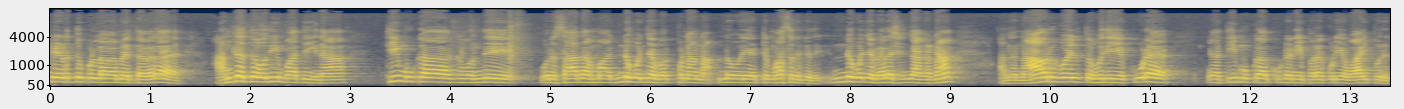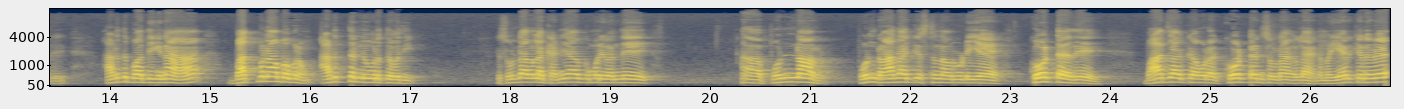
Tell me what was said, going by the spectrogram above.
என்று எடுத்துக்கொள்ளலாமே தவிர அந்த தொகுதியும் பார்த்தீங்கன்னா திமுகவுக்கு வந்து ஒரு சாதகமாக இன்னும் கொஞ்சம் ஒர்க் பண்ணாங்கன்னா இன்னும் ஒரு எட்டு மாதம் இருக்குது. இன்னும் கொஞ்சம் வேலை செஞ்சாங்கன்னா அந்த நாகர்கோவில் தொகுதியை கூட திமுக கூட்டணி பெறக்கூடிய வாய்ப்பு இருக்குது அடுத்து பார்த்தீங்கன்னா பத்மநாபபுரம் அடுத்த நூறு தொகுதி. சொல்கிறாங்களா கன்னியாகுமரி வந்து பொன்னார் பொன் ராதாகிருஷ்ணன் அவருடைய கோட்டை அது. பாஜகவோட கோட்டைன்னு சொல்கிறாங்கல்ல நம்ம ஏற்கனவே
